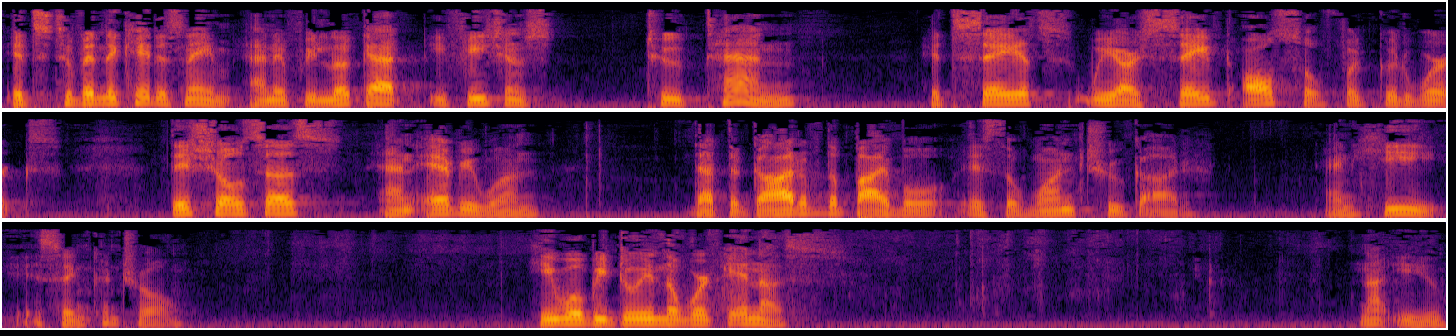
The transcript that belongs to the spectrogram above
it's to vindicate his name. And if we look at Ephesians 2.10, it says we are saved also for good works. This shows us and everyone that the God of the Bible is the one true God and he is in control. He will be doing the work in us not you.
